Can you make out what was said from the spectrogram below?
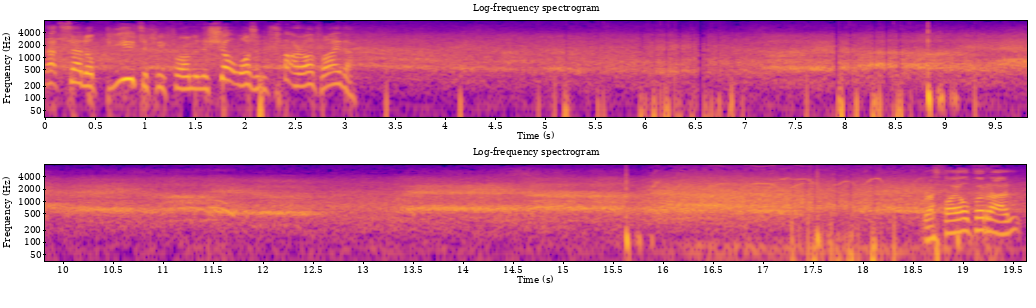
That set up beautifully for him, and the shot wasn't far off either. Rafael Varane.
